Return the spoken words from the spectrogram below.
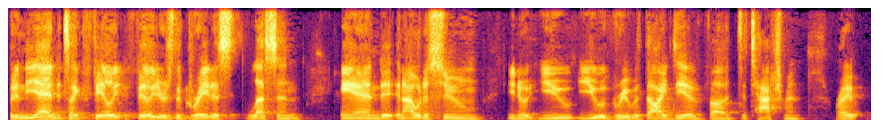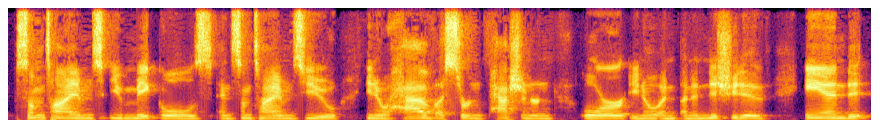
but in the end it's like failure failure is the greatest lesson and and i would assume you know you you agree with the idea of uh, detachment right sometimes you make goals and sometimes you you know have a certain passion or you know an, an initiative and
